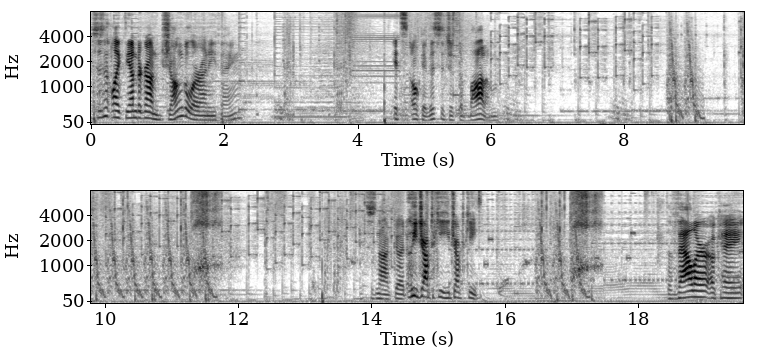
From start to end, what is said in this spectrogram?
This isn't like the underground jungle or anything. It's... Okay, this is just the bottom. This is not good. Oh, he dropped a key. He dropped a key. The Valor, okay.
